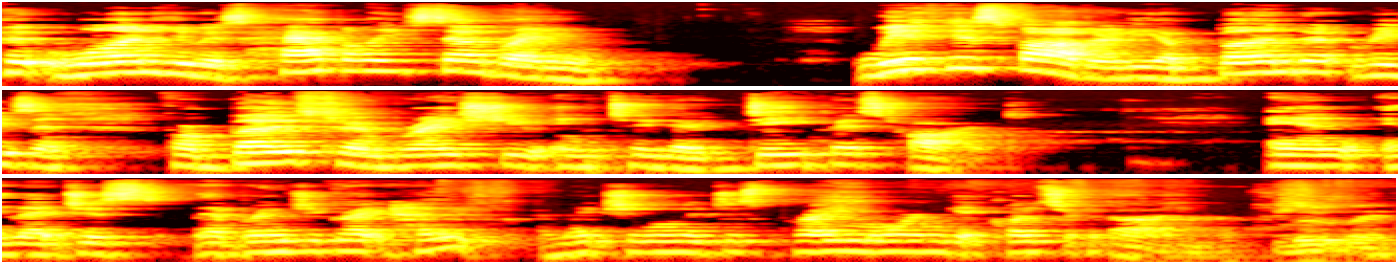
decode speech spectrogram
one who is happily celebrating with his Father the abundant reason for both to embrace you into their deepest heart. And, and that just that brings you great hope. It makes you want to just pray more and get closer to God. Absolutely.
